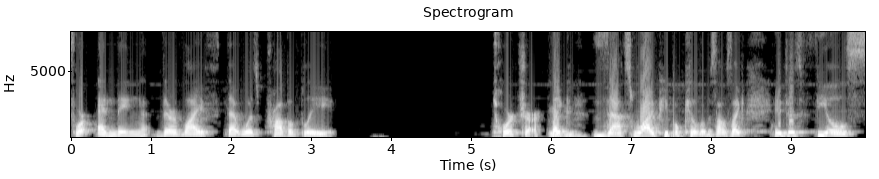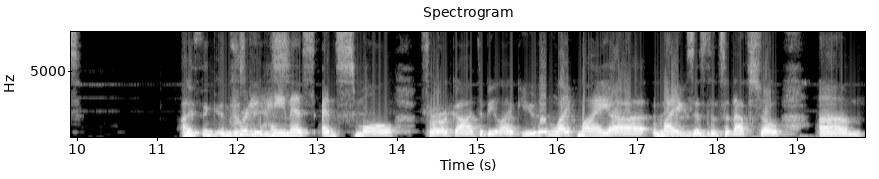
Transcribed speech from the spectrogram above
for ending their life that was probably torture. Like Mhm. that's why people kill themselves. Like it just feels I think in this pretty case, heinous and small for a god to be like you didn't like my uh my existence enough so um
